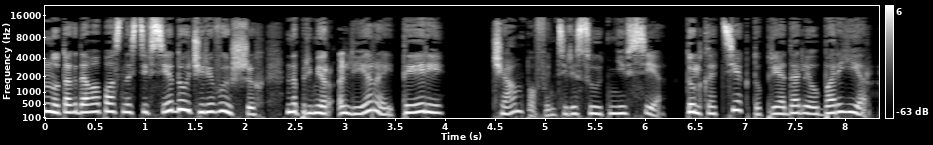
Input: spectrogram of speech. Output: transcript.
Но тогда в опасности все дочери высших, например, Лера и Терри. Чампов интересуют не все, только те, кто преодолел барьер.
